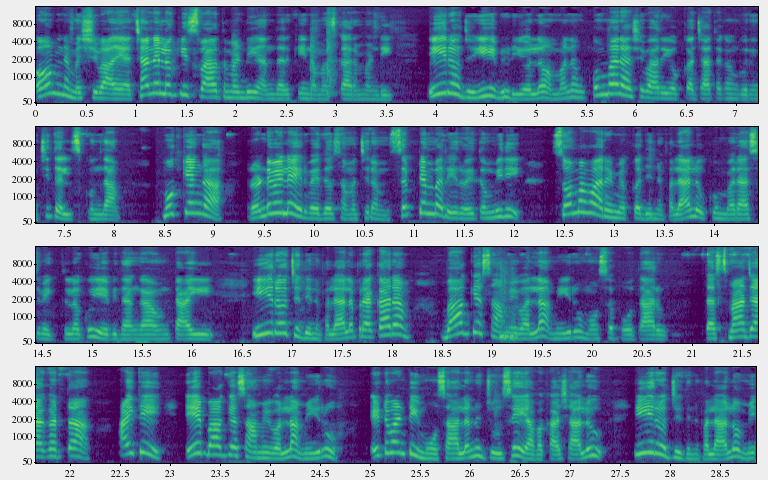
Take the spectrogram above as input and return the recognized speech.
ఓం నమ శివాయ. ఛానల్లోకి స్వాగతం అండి. అందరికీ నమస్కారం అండి. ఈ రోజు ఈ వీడియోలో మనం కుంభరాశి వారి యొక్క జాతకం గురించి తెలుసుకుందాం. ముఖ్యంగా రెండు వేల ఇరవై ఐదో సంవత్సరం సెప్టెంబర్ ఇరవై తొమ్మిది సోమవారం యొక్క దినఫలాలు కుంభరాశి వ్యక్తులకు ఏ విధంగా ఉంటాయి? ఈ రోజు దినఫలాల ప్రకారం భాగ్యస్వామి వల్ల మీరు మోసపోతారు. తస్మా జాగ్రత్త. అయితే ఏ భాగ్యస్వామి వల్ల మీరు ఎటువంటి మోసాలను చూసే అవకాశాలు ఈ రోజు దినఫలాలో మీ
